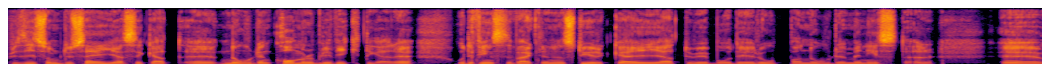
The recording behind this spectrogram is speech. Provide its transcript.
precis som du säger Jessica, att eh, Norden kommer att bli viktigare och det finns verkligen en styrka i att du är både Europa och Nordenminister. Eh,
